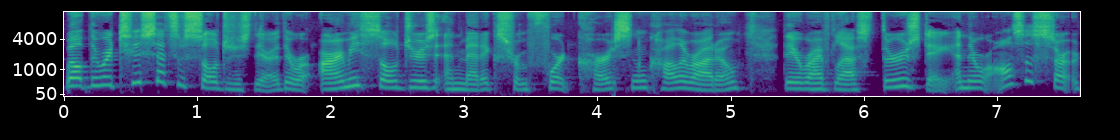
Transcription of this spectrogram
Well, there were two sets of soldiers there. There were Army soldiers and medics from Fort Carson, Colorado. They arrived last Thursday. And there were also so-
